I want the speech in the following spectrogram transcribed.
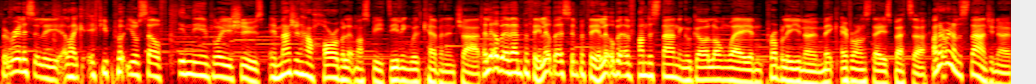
But realistically, like if you put yourself in the employee's shoes, imagine how horrible it must be dealing with Kevin and Chad. A little bit of empathy, a little bit of sympathy, a little bit of understanding will go a long way and probably, you know, make everyone's days better. I don't really understand, you know,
